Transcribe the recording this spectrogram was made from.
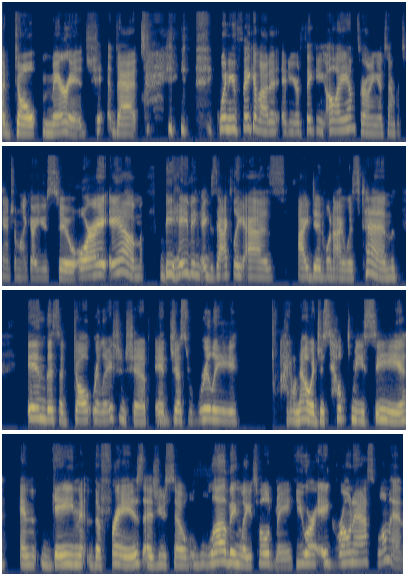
adult marriage that when you think about it and you're thinking, oh, I am throwing a temper tantrum like I used to, or I am behaving exactly as I did when I was 10 in this adult relationship, it just really, I don't know, it just helped me see and gain the phrase, as you so lovingly told me, you are a grown ass woman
